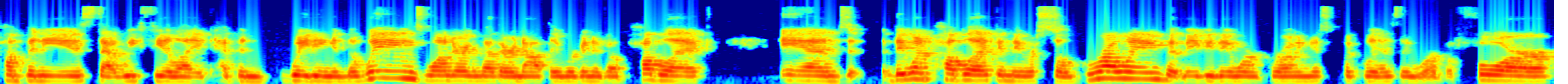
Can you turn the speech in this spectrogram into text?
companies that we feel like had been waiting in the wings, wondering whether or not they were going to go public. And they went public and they were still growing, but maybe they weren't growing as quickly as they were before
